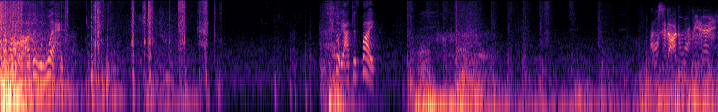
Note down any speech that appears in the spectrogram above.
تبقى عدو واحد زرعت ال spike. رصد عدو في اي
